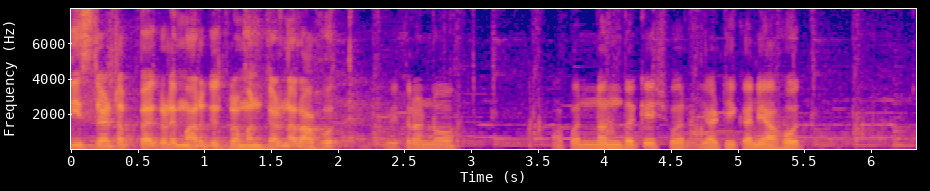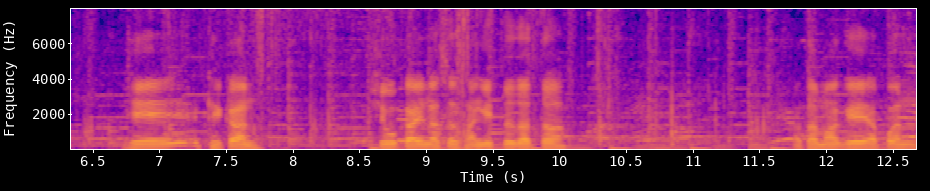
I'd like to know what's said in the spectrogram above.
तिसऱ्या टप्प्याकडे मार्गक्रमण करणार आहोत. मित्रांनो आपण नंदकेश्वर या ठिकाणी आहोत. हे ठिकाण शिवकालीन असं सांगितलं जातं. आता मागे आपण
